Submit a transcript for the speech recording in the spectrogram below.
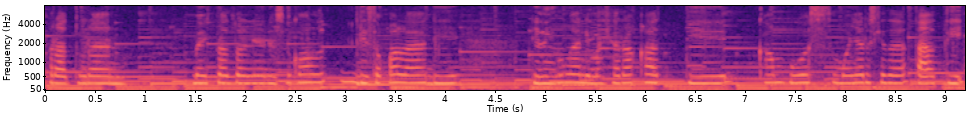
peraturan. Baik peraturannya di sekolah di sekolah di di lingkungan di masyarakat di kampus semuanya harus kita taati.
